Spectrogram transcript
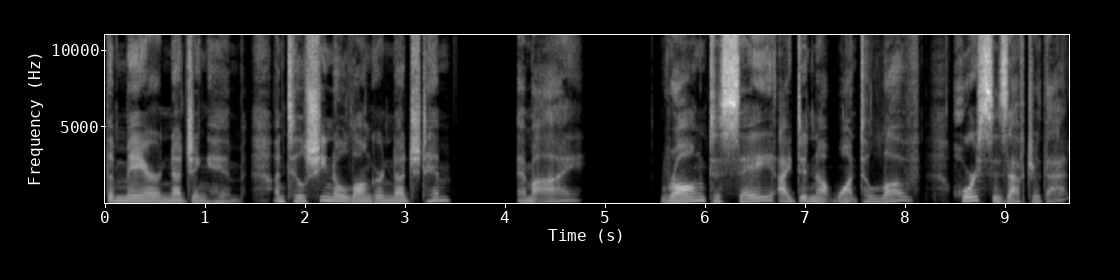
the mare nudging him until she no longer nudged him? Am I wrong to say I did not want to love horses after that?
